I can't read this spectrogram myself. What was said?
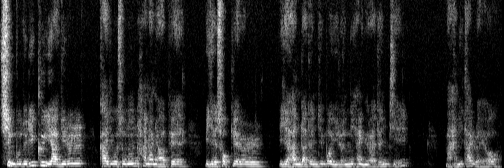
신부들이 그 이야기를 가지고서는 하나님 앞에 이제 속죄를 이제 한다든지 뭐 이런 행위라든지 많이 달라요.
